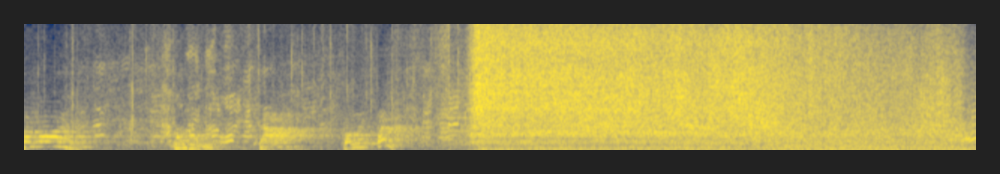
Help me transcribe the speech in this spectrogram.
สักหน่อยสามจหงกเลถูยกสามหกสามสองเลยไปอ่า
